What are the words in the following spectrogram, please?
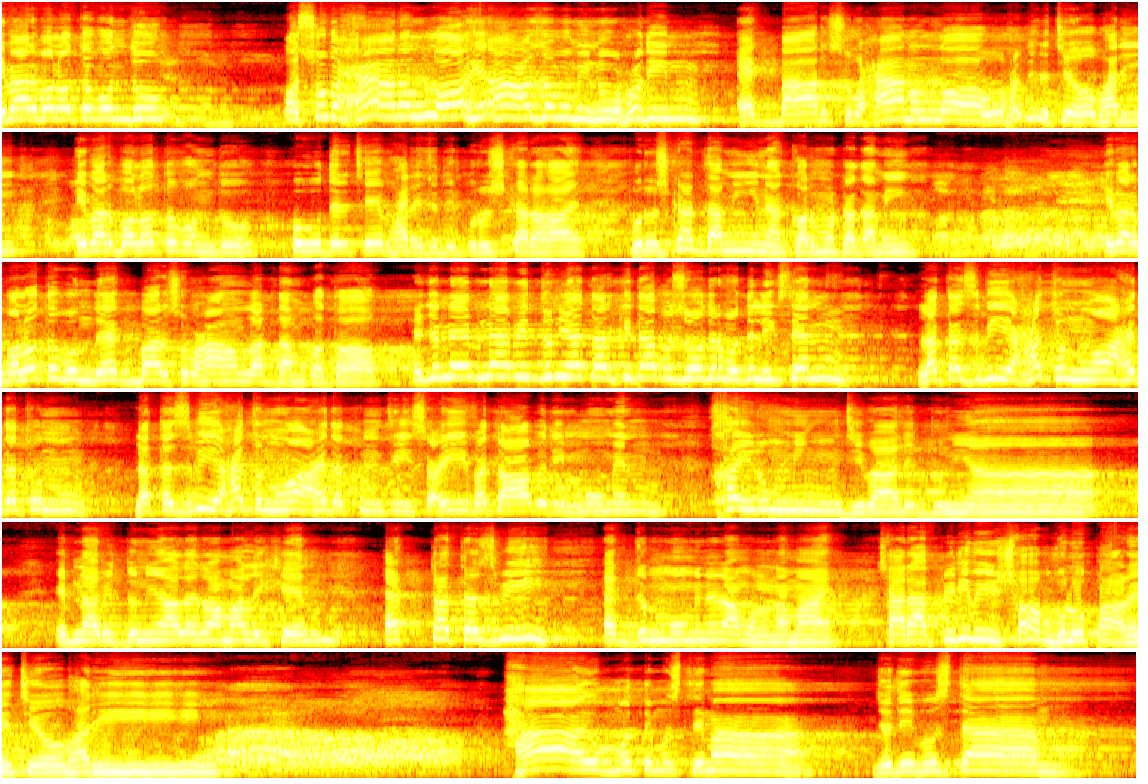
এবার বলো তো বন্ধু উহুদিন। একবার সুবহানাল্লাহ উহুদের চেয়েও ভারী। এবার বলো তো বন্ধু, উহুদের চেয়ে ভারী যদি পুরস্কার হয়, পুরস্কার দামি না কর্মটা দামি? এবার বলো তো বন্ধু, একবার সুবহানাল্লাহর দাম কত? এই জন্য ইবনে আবি দুনিয়া তার কিতাব জোহদের মধ্যে লিখছেন লা তাসবিহাতুন ওয়াহিদাতুন লা তাসবিহাতুন ওয়াহিদাতুন ফি সহিফাতি আবদিন মুমিন। খায়রুম মিন জিবালিদ দুনিয়া। ইবনে আবি দুনিয়া রামা লিখেন, একটা তাসবিহ একজন মুমিনের আমল নামায়, সারা পৃথিবীর সবগুলো পাহাড়ের চেয়েও ভারী। হায় উম্মতে মুসলিমা, যদি বুঝতাম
